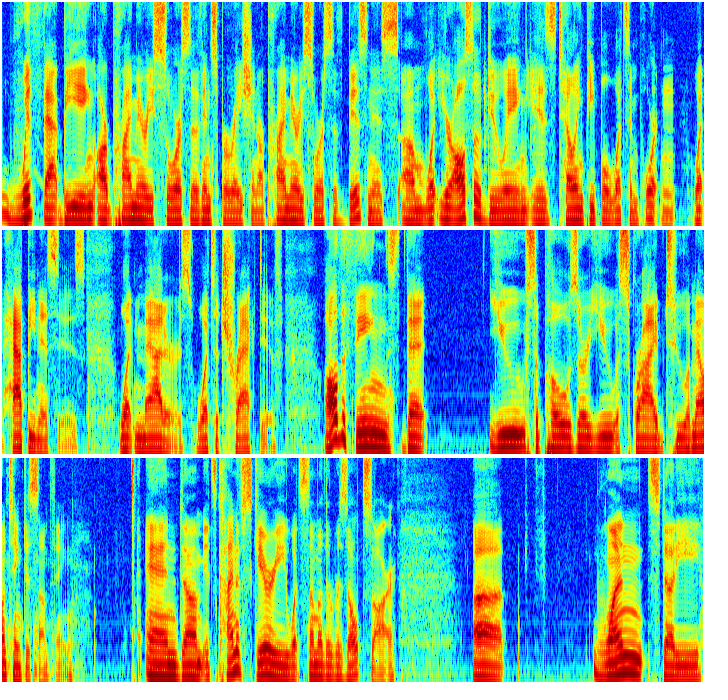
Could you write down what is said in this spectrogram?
with that being our primary source of inspiration, our primary source of business, um, what you're also doing is telling people what's important, what happiness is, what matters, what's attractive, all the things that you suppose or you ascribe to amounting to something. And um, it's kind of scary what some of the results are. Uh, one study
